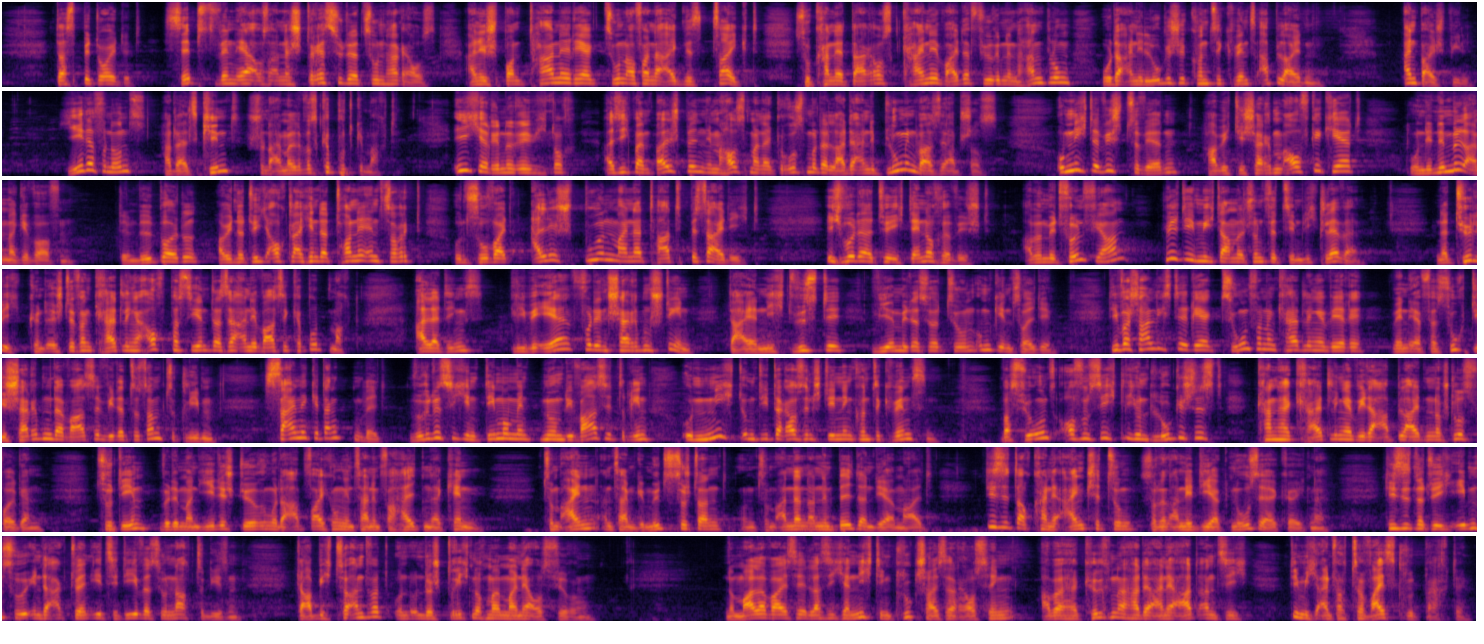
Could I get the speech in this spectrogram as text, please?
Das bedeutet, selbst wenn er aus einer Stresssituation heraus eine spontane Reaktion auf ein Ereignis zeigt, so kann er daraus keine weiterführenden Handlungen oder eine logische Konsequenz ableiten. Ein Beispiel. Jeder von uns hat als Kind schon einmal etwas kaputt gemacht. Ich erinnere mich noch als ich beim Ballspielen im Haus meiner Großmutter leider eine Blumenvase abschoss. Um nicht erwischt zu werden, habe ich die Scherben aufgekehrt und in den Mülleimer geworfen. Den Müllbeutel habe ich natürlich auch gleich in der Tonne entsorgt und soweit alle Spuren meiner Tat beseitigt. Ich wurde natürlich dennoch erwischt, aber mit fünf Jahren hielt ich mich damals schon für ziemlich clever. Natürlich könnte es Stefan Kreitlinger auch passieren, dass er eine Vase kaputt macht. Allerdings bliebe er vor den Scherben stehen, da er nicht wüsste, wie er mit der Situation umgehen sollte. Die wahrscheinlichste Reaktion von Herrn Kreitlinger wäre, wenn er versucht, die Scherben der Vase wieder zusammenzukleben. Seine Gedankenwelt würde sich in dem Moment nur um die Vase drehen und nicht um die daraus entstehenden Konsequenzen. Was für uns offensichtlich und logisch ist, kann Herr Kreitlinger weder ableiten noch schlussfolgern. Zudem würde man jede Störung oder Abweichung in seinem Verhalten erkennen. Zum einen an seinem Gemütszustand und zum anderen an den Bildern, die er malt. Dies ist auch keine Einschätzung, sondern eine Diagnose, Herr Kirchner. Dies ist natürlich ebenso in der aktuellen ECD-Version nachzulesen, gab ich zur Antwort und unterstrich nochmal meine Ausführungen. Normalerweise lasse ich ja nicht den Klugscheißer raushängen, aber Herr Kirchner hatte eine Art an sich, die mich einfach zur Weißglut brachte.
